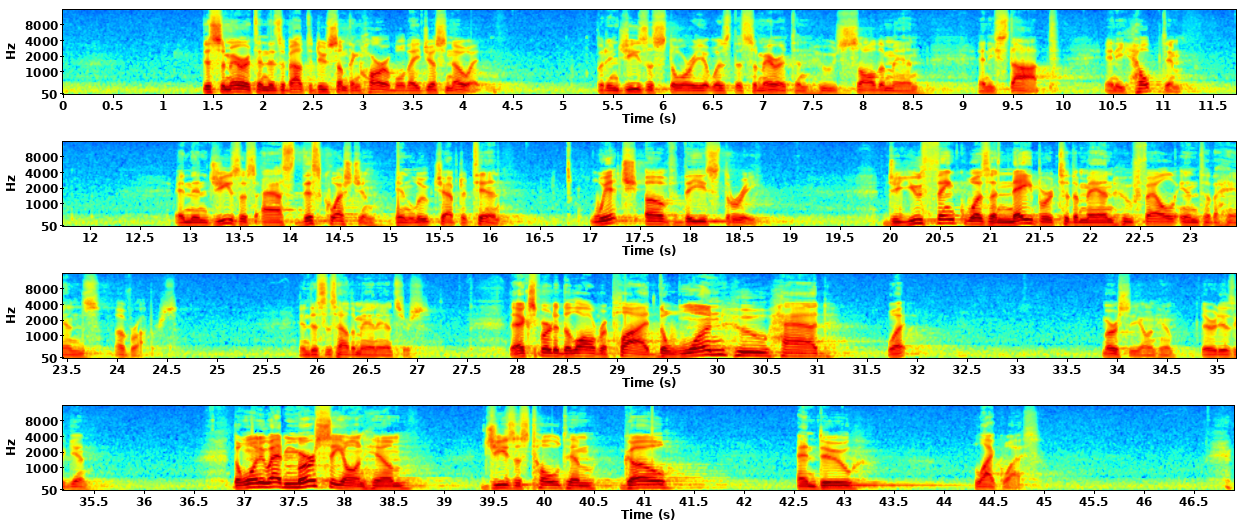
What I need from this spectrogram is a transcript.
This Samaritan is about to do something horrible, they just know it. But in Jesus' story, it was the Samaritan who saw the man and he stopped and he helped him. And then Jesus asked this question in Luke chapter 10 Which of these three do you think was a neighbor to the man who fell into the hands of robbers? And this is how the man answers. The expert of the law replied, The one who had what? Mercy on him. There it is again. The one who had mercy on him, Jesus told him, Go and do likewise.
